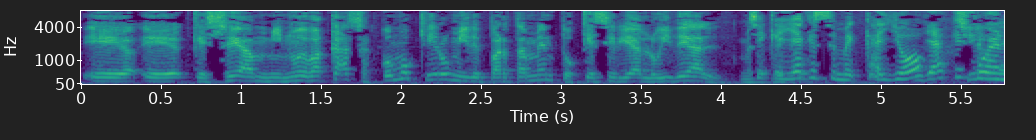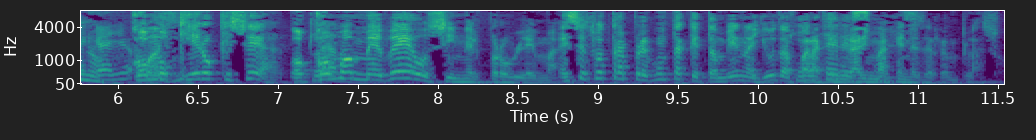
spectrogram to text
eh, eh, que sea mi nueva casa? ¿Cómo quiero mi departamento? ¿Qué sería lo ideal? ¿Me Sí, que ya que se me cayó, Ya que se bueno, me cayó. ¿Cómo pues, quiero que sea? ¿O Claro. cómo me veo sin el problema? Esa es otra pregunta que también ayuda Qué para generar imágenes de reemplazo.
